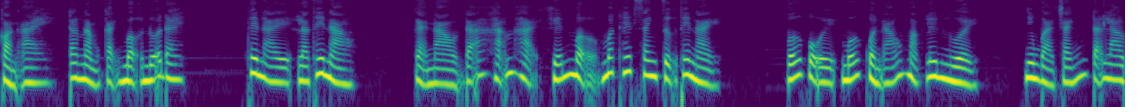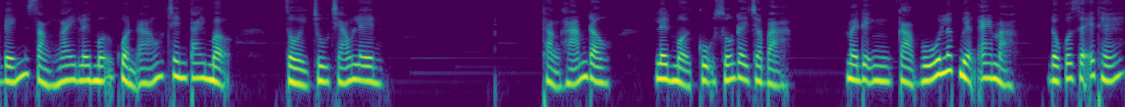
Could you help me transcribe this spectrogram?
Còn ai đang nằm cạnh mợ nữa đây? Thế này là thế nào? Kẻ nào đã hãm hại khiến mợ mất hết danh dự thế này? Vớ vội mớ quần áo mặc lên người, nhưng bà tránh đã lao đến rằng ngay lấy mỡ quần áo trên tay mợ, rồi chu chéo lên. Thằng hám đâu, lên mời cụ xuống đây cho bà. Mày định cả vú lấp miệng em à? Đâu có dễ thế.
